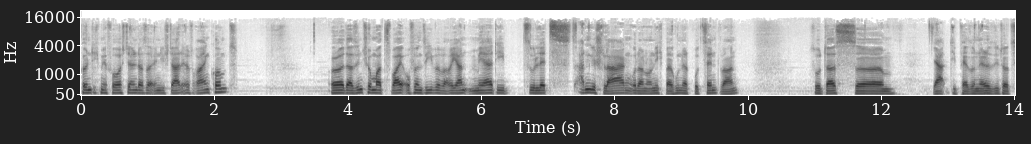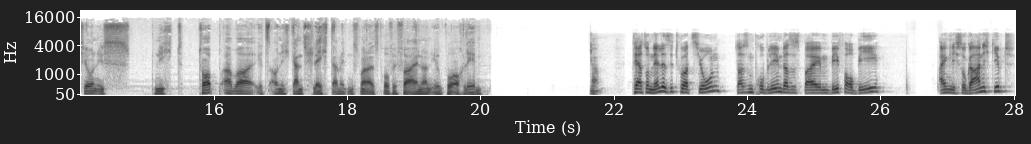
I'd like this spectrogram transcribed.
könnte ich mir vorstellen, dass er in die Startelf reinkommt. Äh, da sind schon mal zwei offensive Varianten mehr, die zuletzt angeschlagen oder noch nicht bei 100 Prozent waren. Sodass, ähm, ja, die personelle Situation ist nicht top, aber jetzt auch nicht ganz schlecht. Damit muss man als Profiverein dann irgendwo auch leben. Ja. Personelle Situation, das ist ein Problem, das es beim BVB eigentlich so gar nicht gibt.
